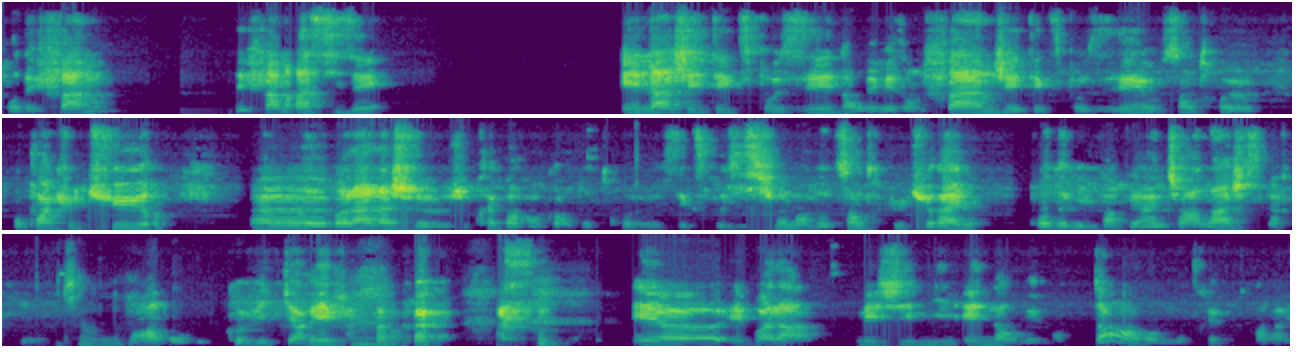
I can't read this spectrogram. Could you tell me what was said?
pour des femmes, des femmes racisées. Et là, j'ai été exposée dans des maisons de femmes, j'ai été exposée au centre, au point culture. Euh, voilà, là, je, je prépare encore d'autres expositions dans d'autres centres culturels pour 2021, Inch'Allah. J'espère qu'on aura pas de Covid qui arrive. et, euh, et, voilà. Mais j'ai mis énormément de temps avant de montrer mon travail.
